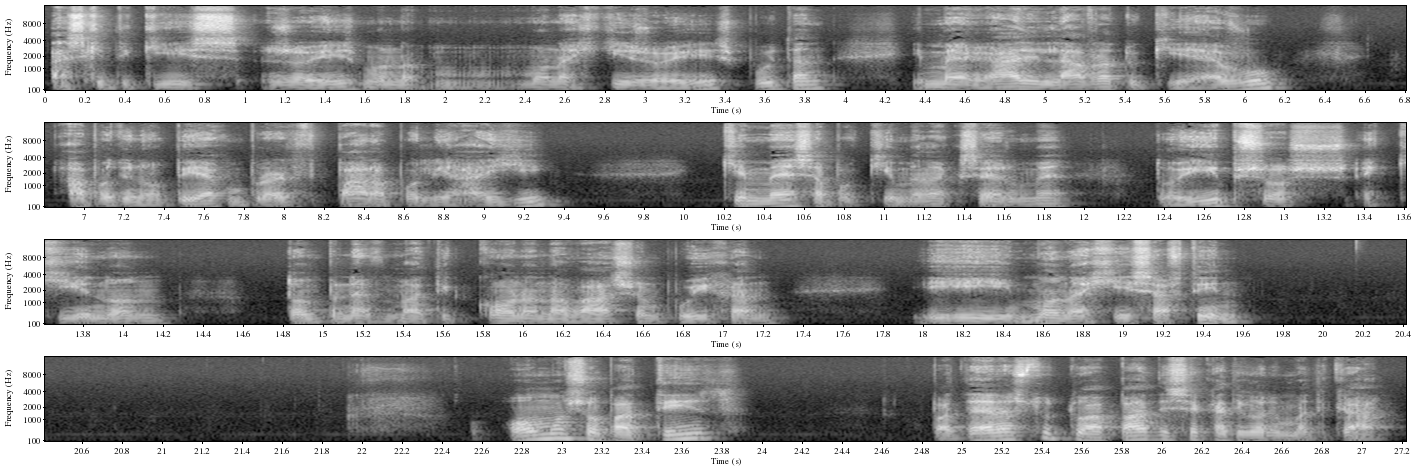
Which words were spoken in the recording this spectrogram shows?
ασκητικής ζωής, μονα, μοναχικής ζωής που ήταν η μεγάλη λάβρα του Κιέβου από την οποία έχουν προέρθει πάρα πολλοί Άγιοι και μέσα από κείμενα ξέρουμε το ύψος εκείνων των πνευματικών αναβάσεων που είχαν οι μοναχοί σε αυτήν. Όμως ο πατήρ, ο πατέρας του, του απάντησε κατηγορηματικά.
